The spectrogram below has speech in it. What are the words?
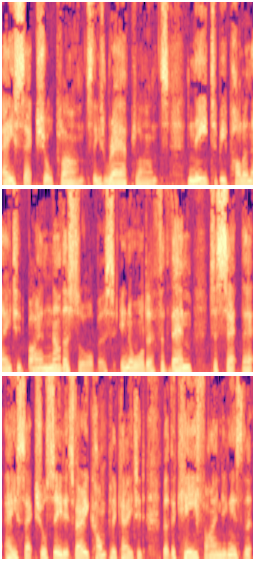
asexual plants, these rare plants, need to be pollinated by another sorbus in order for them to set their asexual seed. It's very complicated, but the key finding is that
